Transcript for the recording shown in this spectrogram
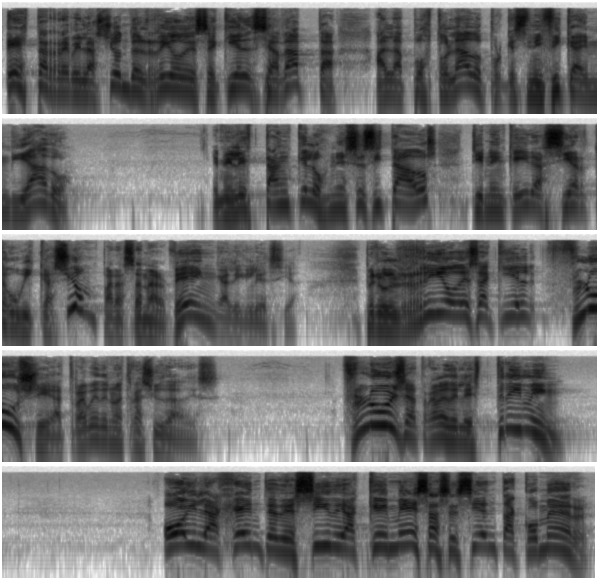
Esta revelación del río de Ezequiel se adapta al apostolado porque significa enviado. En el estanque los necesitados tienen que ir a cierta ubicación para sanar. Venga a la iglesia. Pero el río de Ezequiel fluye a través de nuestras ciudades. Fluye a través del streaming. Hoy la gente decide a qué mesa se sienta a comer.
